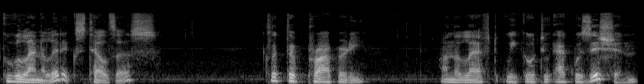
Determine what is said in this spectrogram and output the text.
Google Analytics tells us, click the property. On the left, we go to acquisition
